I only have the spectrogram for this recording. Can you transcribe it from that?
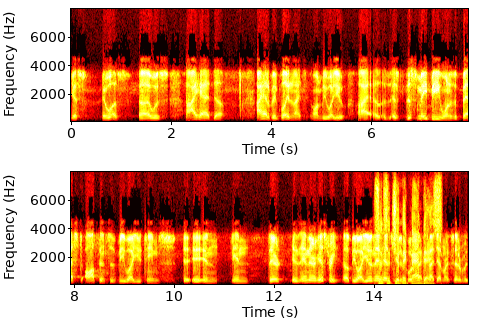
Yes, it was. Uh, it was. I had. Uh, I had a big play tonight on BYU. I, uh, this may be one of the best offensive BYU teams in in their in, in their history of BYU. And Since the Jim McMahon days. Ty Detmer, et cetera.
